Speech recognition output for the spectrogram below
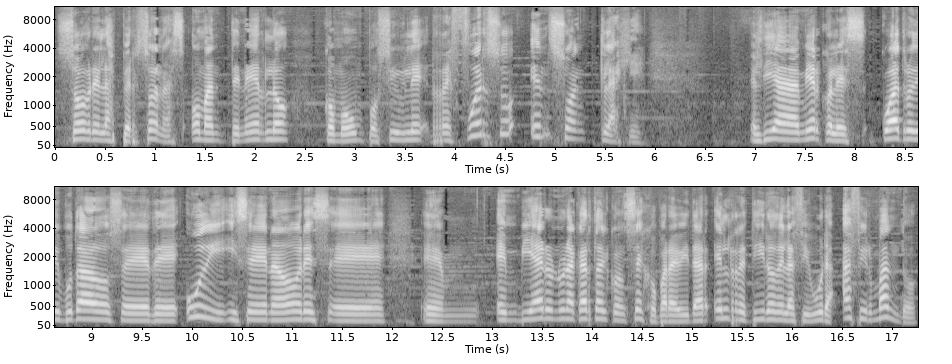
sobre las personas o mantenerlo como un posible refuerzo en su anclaje. El día miércoles, cuatro diputados eh, de UDI y senadores eh, em, enviaron una carta al Consejo para evitar el retiro de la figura, afirmando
